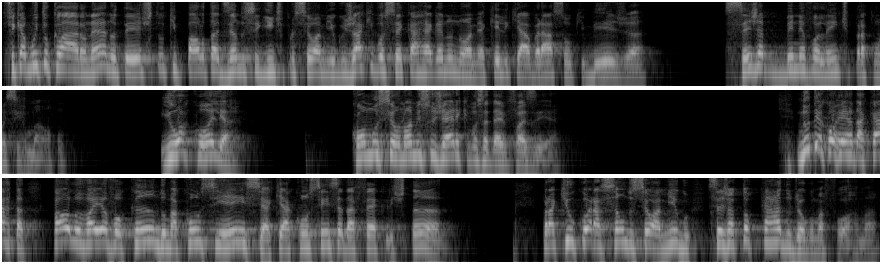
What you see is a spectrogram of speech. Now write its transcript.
Fica muito claro né, no texto que Paulo está dizendo o seguinte para o seu amigo: já que você carrega no nome aquele que abraça ou que beija, seja benevolente para com esse irmão e o acolha, como o seu nome sugere que você deve fazer. No decorrer da carta, Paulo vai evocando uma consciência, que é a consciência da fé cristã, para que o coração do seu amigo seja tocado de alguma forma.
